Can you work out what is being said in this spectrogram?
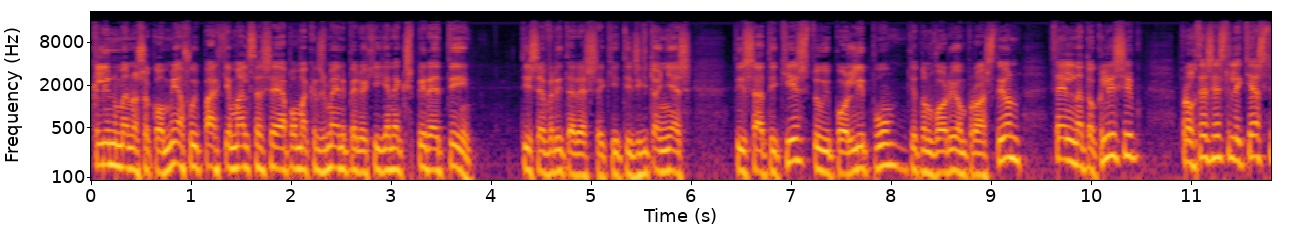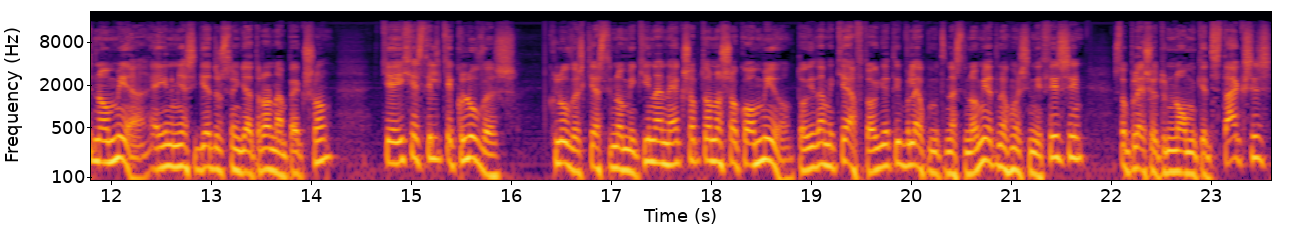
κλείνουμε νοσοκομεία, αφού υπάρχει και μάλιστα σε απομακρυσμένη περιοχή για να εξυπηρετεί τις ευρύτερες εκεί, τις γειτονιές της Αττικής, του υπολείπου και των βορείων προαστίων. Θέλει να το κλείσει. Προχθές έστειλε και αστυνομία. Έγινε μια συγκέντρωση των γιατρών απ' έξω και είχε στείλει και κλούβες. Κλούβες και αστυνομικοί να είναι έξω από το νοσοκομείο. Το είδαμε και αυτό, γιατί βλέπουμε την αστυνομία, την έχουμε συνηθίσει στο πλαίσιο του νόμου και της τάξης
